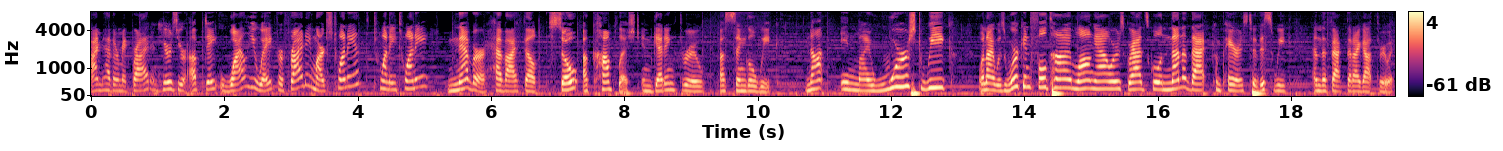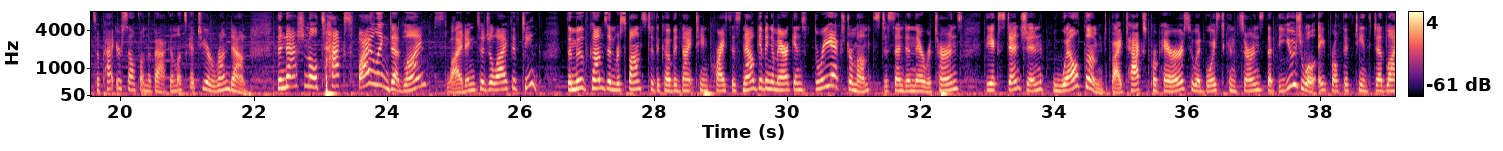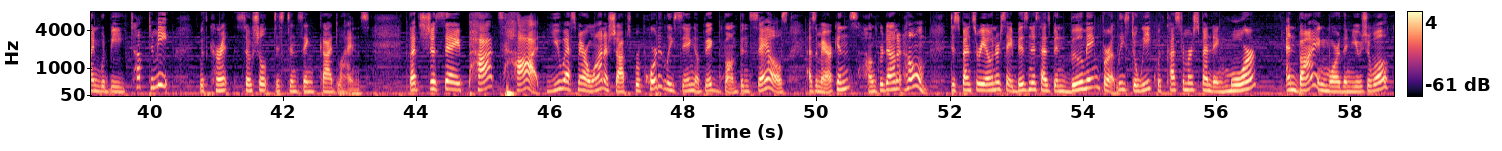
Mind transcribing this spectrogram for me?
I'm Heather McBride, and here's your update while you wait for Friday, March 20th, 2020. Never have I felt so accomplished in getting through a single week. Not in my worst week when I was working full time, long hours, grad school, none of that compares to this week and the fact that I got through it. So pat yourself on the back and let's get to your rundown. The national tax filing deadline sliding to July 15th. The move comes in response to the COVID 19 crisis, now giving Americans three extra months to send in their returns. The extension, welcomed by tax preparers who had voiced concerns that the usual April 15th deadline would be tough to meet with current social distancing guidelines. Let's just say pot's hot. U.S. marijuana shops reportedly seeing a big bump in sales as Americans hunker down at home. Dispensary owners say business has been booming for at least a week with customers spending more and buying more than usual.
